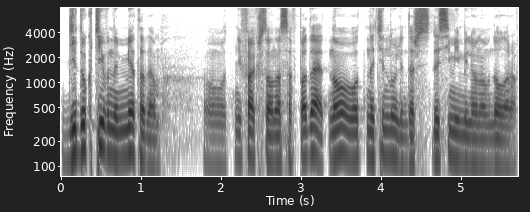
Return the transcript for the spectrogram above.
дедуктивным методом. Вот. Не факт, что она совпадает, но вот натянули даже до 7 миллионов долларов.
